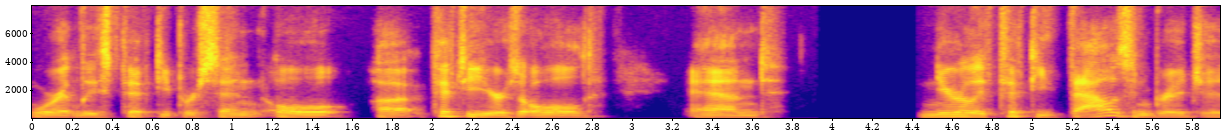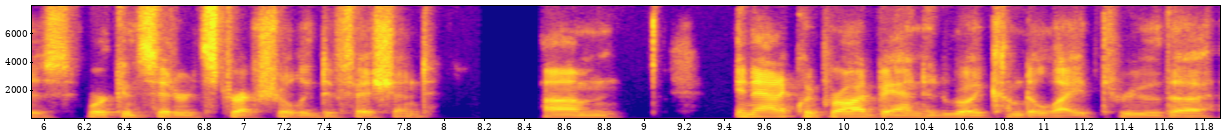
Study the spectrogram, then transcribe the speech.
were at least 50% old, uh, 50 years old, and nearly 50,000 bridges were considered structurally deficient. Um, inadequate broadband had really come to light through the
